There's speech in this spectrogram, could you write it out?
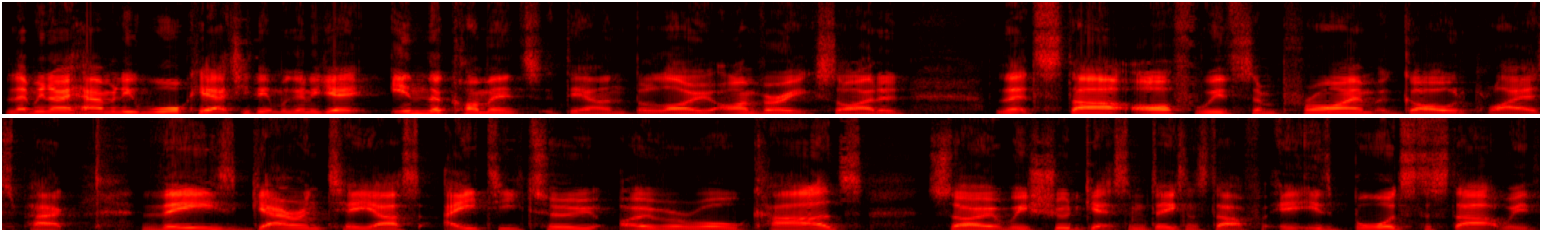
Let me know how many walkouts you think we're going to get in the comments down below. I'm very excited. Let's start off with some Prime Gold Players Pack. These guarantee us 82 overall cards. So we should get some decent stuff. It is boards to start with.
